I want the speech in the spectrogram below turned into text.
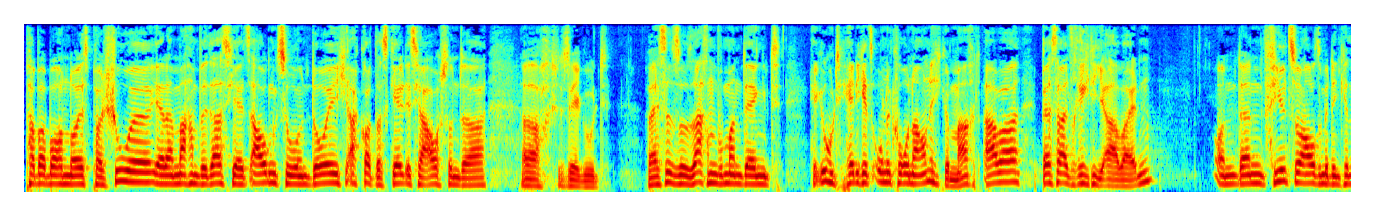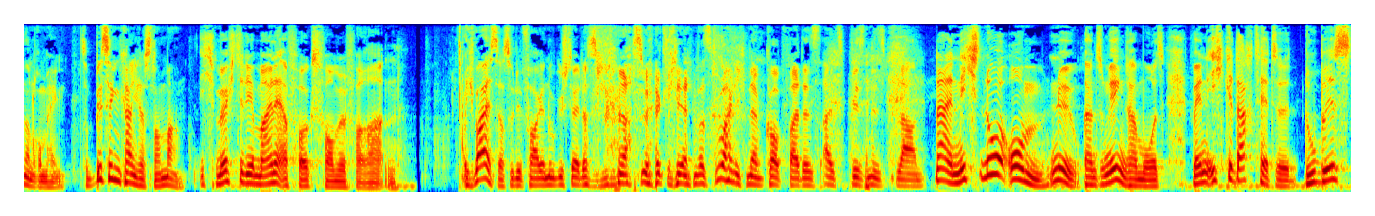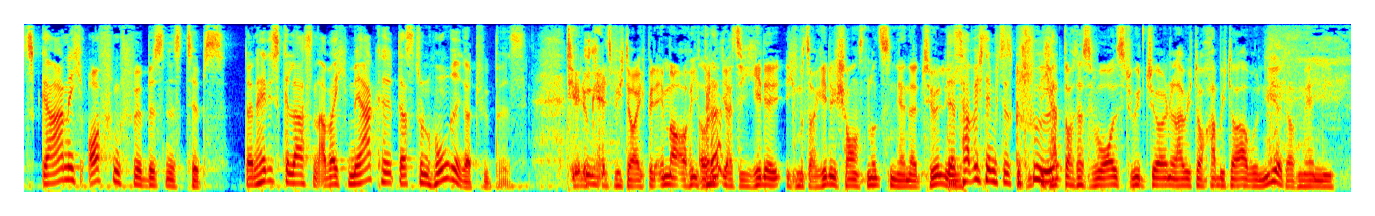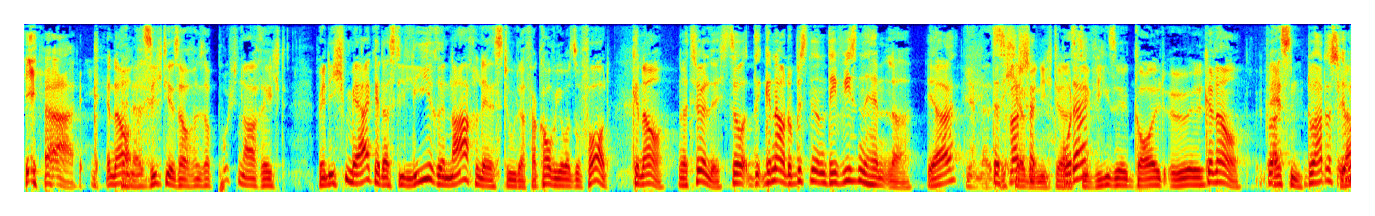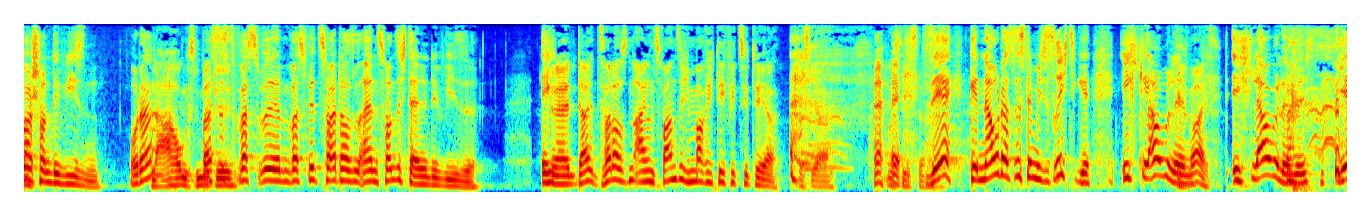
Papa braucht ein neues Paar Schuhe, ja, dann machen wir das jetzt Augen zu und durch. Ach Gott, das Geld ist ja auch schon da. Ach, sehr gut. Weißt du, so Sachen, wo man denkt, hey, gut, hätte ich jetzt ohne Corona auch nicht gemacht, aber besser als richtig arbeiten. Und dann viel zu Hause mit den Kindern rumhängen. So ein bisschen kann ich das noch machen. Ich möchte dir meine Erfolgsformel verraten. Ich weiß, dass du die Frage nur gestellt hast, um mir danach zu erklären, was du eigentlich in deinem Kopf hattest als Businessplan. Nein, nicht nur um. Nö, ganz im Gegenteil, Moritz. Wenn ich gedacht hätte, du bist gar nicht offen für Business-Tipps, dann hätte ich es gelassen. Aber ich merke, dass du ein hungriger Typ bist. Tja, du kennst mich doch, ich bin immer auf, ich bin, also jede, ich muss auch jede Chance nutzen, ja natürlich. Das habe ich nämlich das Gefühl. ich habe doch das Wall Street Journal, habe ich doch, habe ich doch abonniert auf dem Handy. ja, genau. Ja, da sehe ich dir auch, ist auch Push-Nachricht. Wenn ich merke, dass die Lire nachlässt, du, da verkaufe ich aber sofort. Genau, natürlich. So, genau, du bist ein Devisenhändler, ja? Ja, na, Das sicher schon- bin ich das. Oder? Devise, Gold, Öl. Genau. Du, Essen. Du hattest Klar. immer schon Devisen, oder? Nahrungsmittel. Was ist, was, äh, was wird 2021 deine Devise? Ich, Äh, da, 2021 mache ich defizitär das Jahr. ich sehr, genau das ist nämlich das Richtige. Ich glaube nämlich, weiß. ich glaube nämlich,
